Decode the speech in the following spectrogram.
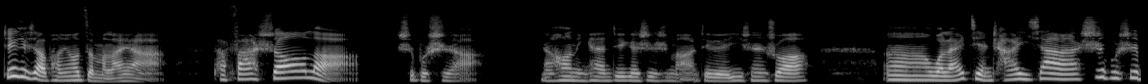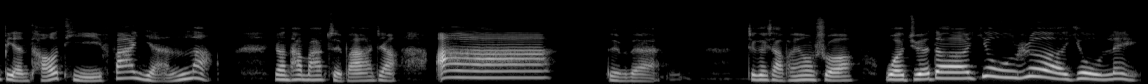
这个小朋友怎么了呀？他发烧了，是不是啊？然后你看这个是什么？这个医生说：“嗯，我来检查一下，是不是扁桃体发炎了？让他把嘴巴这样啊，对不对？”这个小朋友说：“我觉得又热又累。”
